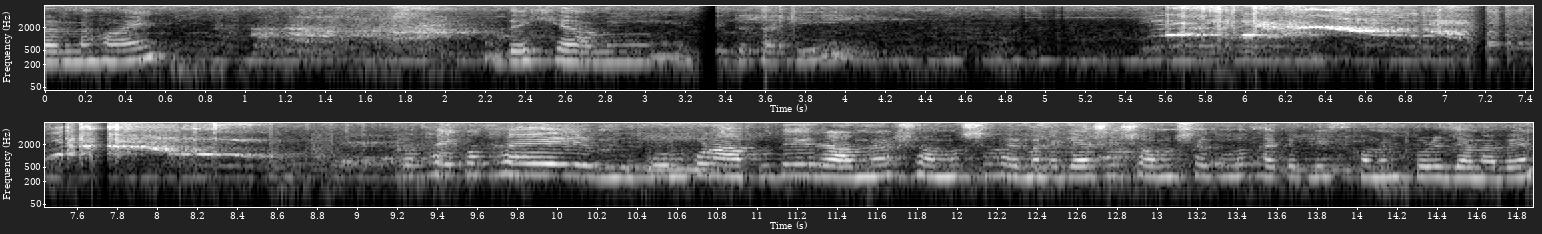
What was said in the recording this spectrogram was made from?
রান্না হয়, দেখে আমি দেখতে থাকি। কোথায় কোথায় কোন কোন আপুদের রান্নার সমস্যা হয় মানে গ্যাসের সমস্যাগুলো থাকে প্লিজ কমেন্ট করে জানাবেন।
